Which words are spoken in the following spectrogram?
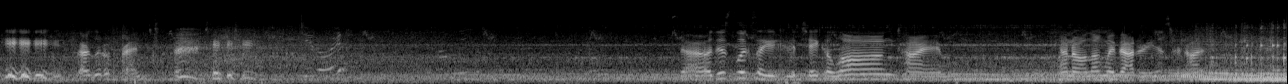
He's our little friend. so this looks like it could take a long time. I don't know how long my battery is or not.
